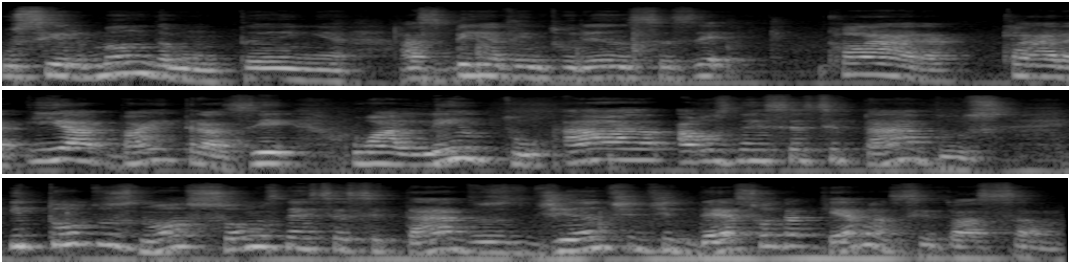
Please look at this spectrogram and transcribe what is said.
O sermão da montanha, as bem-aventuranças, é clara, clara, e a, vai trazer o alento a, aos necessitados. E todos nós somos necessitados diante de dessa ou daquela situação.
